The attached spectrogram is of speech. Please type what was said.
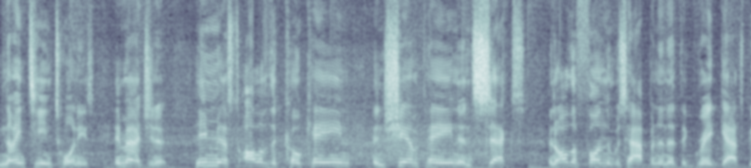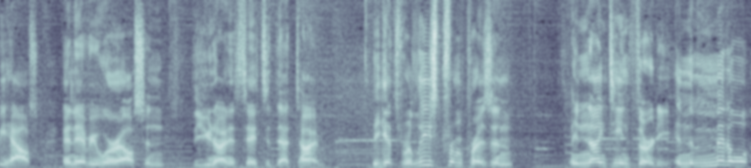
1920s. Imagine it. He missed all of the cocaine and champagne and sex and all the fun that was happening at the Great Gatsby House and everywhere else in the United States at that time. He gets released from prison in 1930, in the middle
